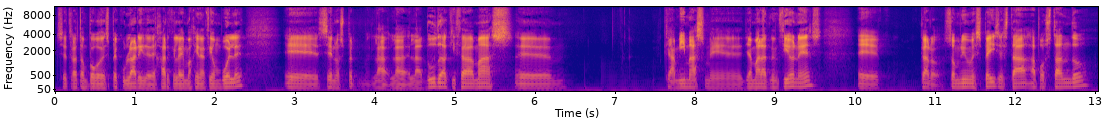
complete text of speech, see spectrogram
se trata un poco de especular y de dejar que la imaginación vuele. Eh, se nos, la, duda quizá más eh, que a mí más me llama la atención es, eh, claro, Somnium Space está apostando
